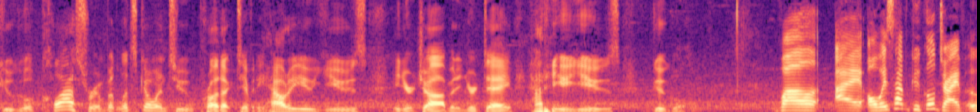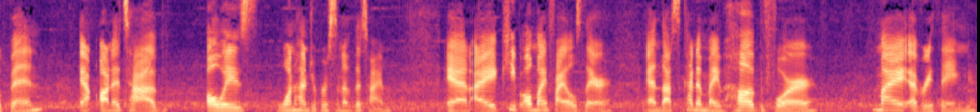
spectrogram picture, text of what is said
Google Classroom, but let's go into productivity. How do you use in your job and in your day, how do you use Google? Well, I always have Google Drive open uh, on a tab, always 100% of the time. And I keep all my files there. And that's kind of my hub for my everything.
